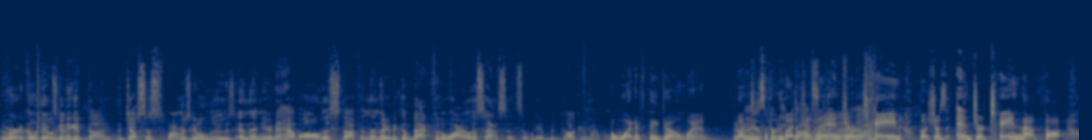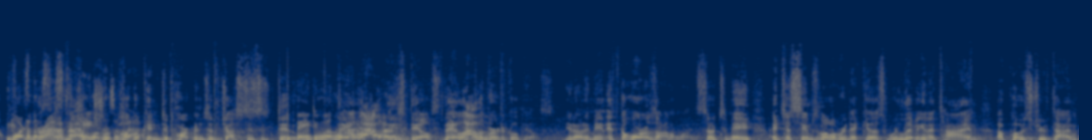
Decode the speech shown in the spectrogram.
The vertical deal is going to get done. The Justice Department is going to lose, and then you're going to have all this stuff, and then they're going to come back for the wireless assets that we have been talking about. But what if they don't win? Let's just, let's just entertain. Let's just entertain that thought. what are the This is not ramifications what of that? Republican departments of justice do. They do a They allow these deals. They allow the mm-hmm. vertical deals. You know what I mean? It's the horizontal ones. So to me, it just seems a little ridiculous. We're living in a time, a post-truth time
